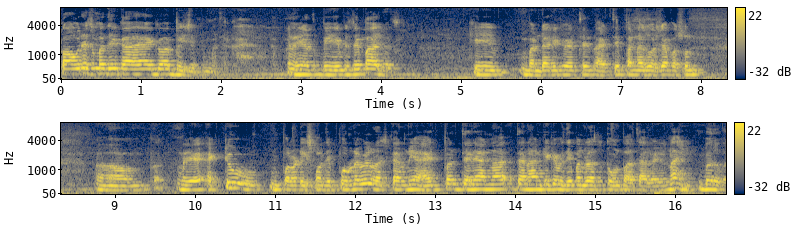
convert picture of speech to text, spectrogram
काँग्रेसमध्ये काय किंवा बी जे पीमध्ये काय पण हे आता बी जे पीचे पाहिलंच की भंडारी ते आहेत ते पन्नास वर्षापासून म्हणजे ऍक्टिव्ह पॉलिटिक्समध्ये पूर्ण वेळ राजकारणी आहेत पण त्याने त्यांना आणखी काही विधिमंडळाचं तोंड पाहता आलेलं नाही. बरोबर.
